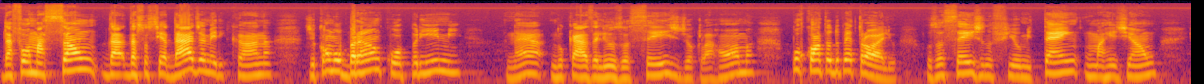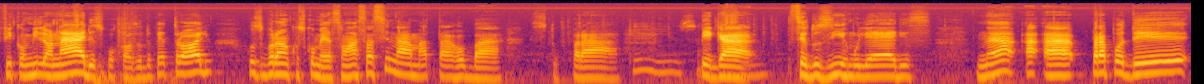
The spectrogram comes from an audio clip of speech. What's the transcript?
da formação da, da sociedade americana, de como o branco oprime, né? no caso ali os Osage de Oklahoma, por conta do petróleo. Os Osage no filme têm uma região, ficam milionários por causa do petróleo, os brancos começam a assassinar, matar, roubar, estuprar, pegar, seduzir mulheres, né, para poder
